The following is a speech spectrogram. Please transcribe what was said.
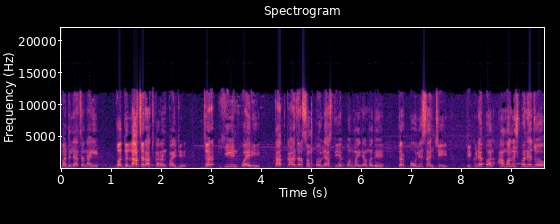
बदल्याचं नाही बदलाचं राजकारण पाहिजे. जर ही इन्क्वायरी तात्काळ जर संपवली असती एक दोन महिन्यामध्ये तर पोलिसांची तिकडे पण अमानुषपणे जो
